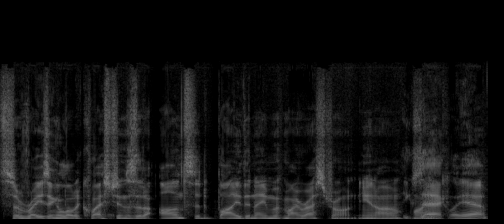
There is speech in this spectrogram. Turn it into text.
so raising a lot of questions that are answered by the name of my restaurant. You know, Like, Exactly. Yeah.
